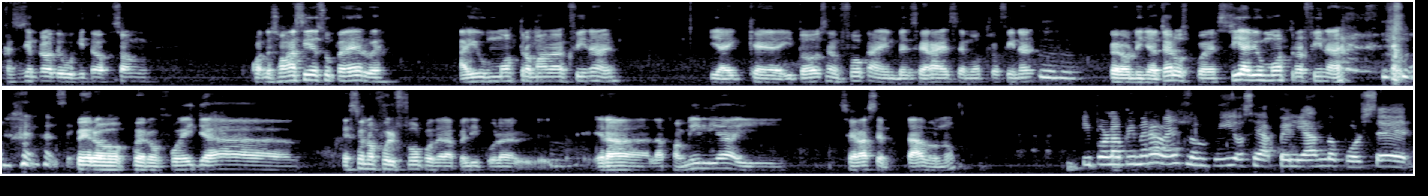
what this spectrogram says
casi siempre los dibujitos son, cuando son así de superhéroes, hay un monstruo malo al final y hay que, y todo se enfoca en vencer a ese monstruo final. Pero Ninja Turtles, pues sí había un monstruo al final, Sí. pero, pero fue ya, eso no fue el foco de la película, era la familia y ser aceptado, ¿no? Y por la primera vez los vi, o sea, peleando por ser,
